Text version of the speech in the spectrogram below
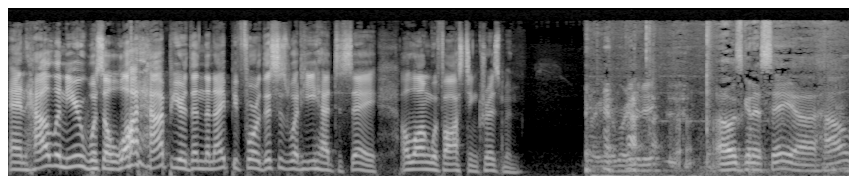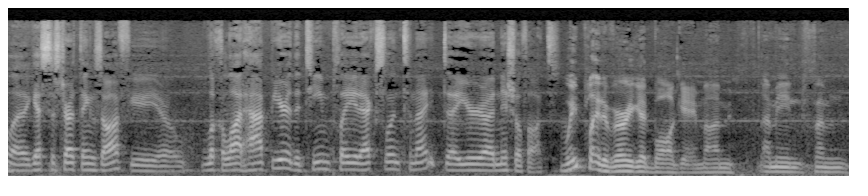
And Hal Lanier was a lot happier than the night before. This is what he had to say, along with Austin Krisman. I was gonna say, uh, Hal. I guess to start things off, you, you know, look a lot happier. The team played excellent tonight. Uh, your initial thoughts? We played a very good ball game. Um, I mean, from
